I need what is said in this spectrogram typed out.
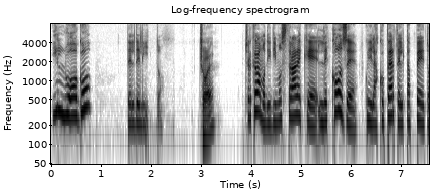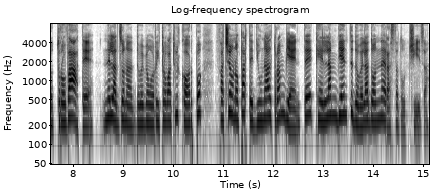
il luogo del delitto. Cioè? Cercavamo di dimostrare che le cose, quindi la coperta e il tappeto trovate nella zona dove abbiamo ritrovato il corpo, facevano parte di un altro ambiente che è l'ambiente dove la donna era stata uccisa.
